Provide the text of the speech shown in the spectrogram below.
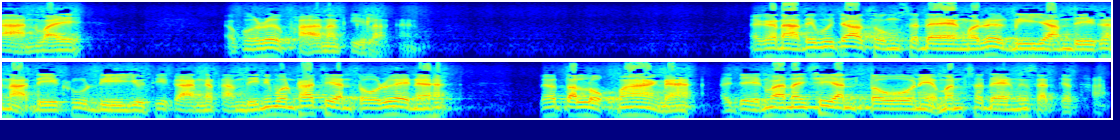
การไว้เอาพื่อเลิกผานาทีเหล่านั้น ในขณะที่พระเจ้าทรงแสดงมาเลิกดียามดีขณะดีครู่ดีอยู่ที่การกระทำดีนิมนต์พระเชยันโตเรื่อยนะฮะแล้วตลกมากนะฮะจะเห็นว่าในเชยันโตเนี่ยมันแสดงถึงสัจธรรม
